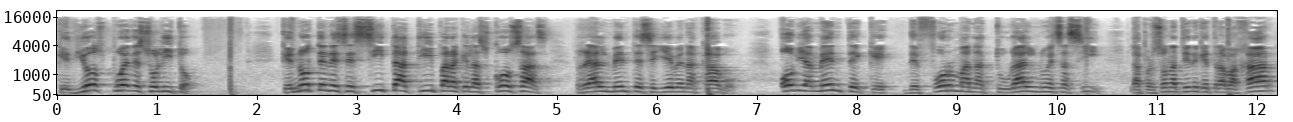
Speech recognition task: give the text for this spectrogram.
que Dios puede solito, que no te necesita a ti para que las cosas realmente se lleven a cabo. Obviamente que de forma natural no es así. La persona tiene que trabajar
